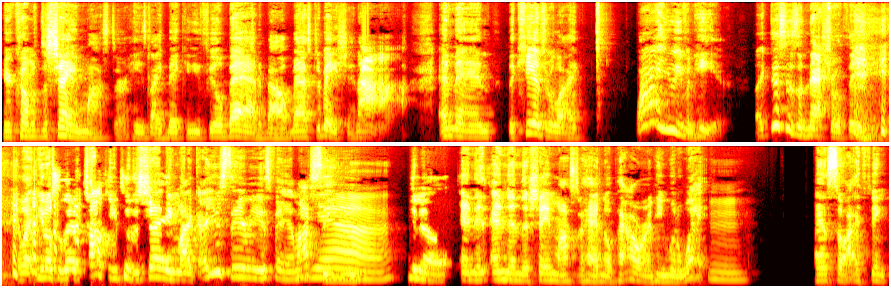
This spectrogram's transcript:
here comes the shame monster. He's like making you feel bad about masturbation. Ah, and then the kids were like, "Why are you even here? Like this is a natural thing." And like you know, so they're talking to the shame, like, "Are you serious, fam? I see you." You know, and it- and then the shame monster had no power and he went away. Mm, And so I think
